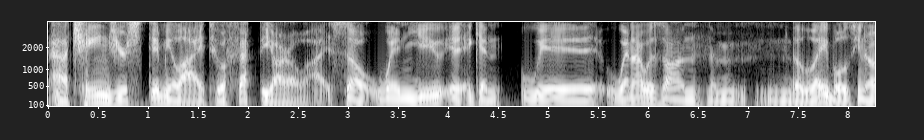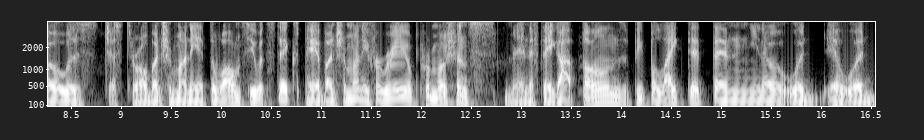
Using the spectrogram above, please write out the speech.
uh, change your stimuli to affect the ROI. So when you again with when I was on the, the, labels, you know, it was just throw a bunch of money at the wall and see what sticks. Pay a bunch of money for radio promotions, and if they got phones, if people liked it, then you know it would it would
